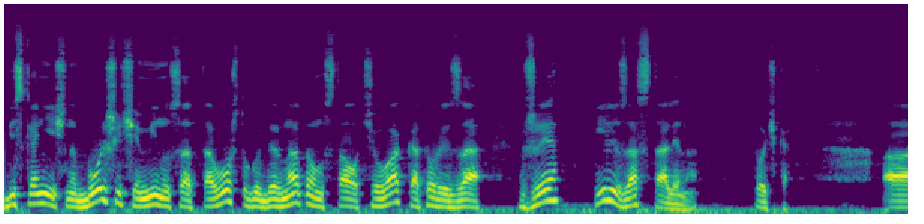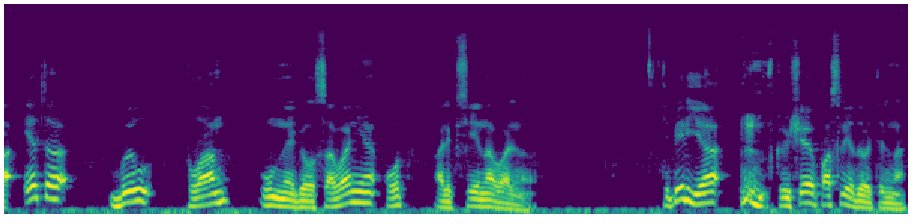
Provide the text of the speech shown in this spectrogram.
бесконечно больше, чем минусы от того, что губернатором стал чувак, который за Ж или за Сталина. Точка. А, это был план «Умное голосование» от Алексея Навального. Теперь я включаю последовательно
